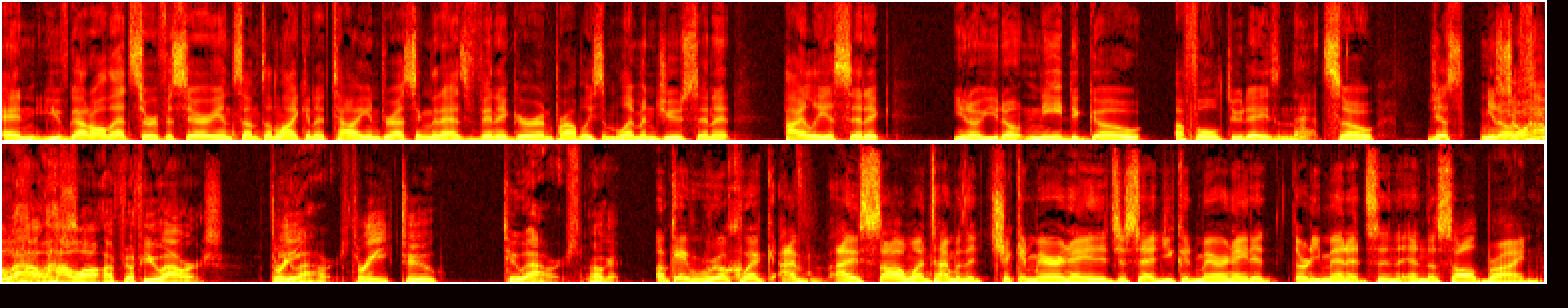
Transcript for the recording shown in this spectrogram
And you've got all that surface area and something like an Italian dressing that has vinegar and probably some lemon juice in it, highly acidic. You know, you don't need to go a full two days in that. So just, you know, so a few how, how hours. how long? A few hours. Three hours. Three, two. two hours. Okay. Okay, real quick, I've I saw one time with a chicken marinade. It just said you could marinate it thirty minutes in in the salt brine.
